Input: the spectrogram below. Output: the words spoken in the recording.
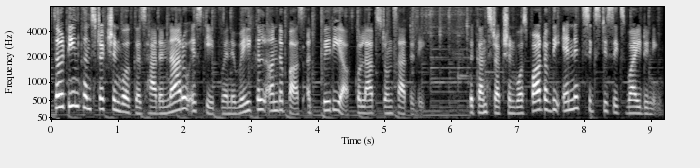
13 construction workers had a narrow escape when a vehicle underpass at Peria collapsed on Saturday. The construction was part of the NH66 widening.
